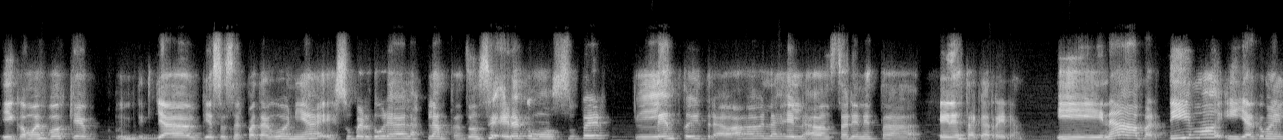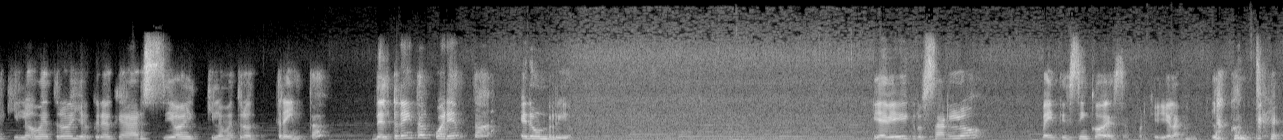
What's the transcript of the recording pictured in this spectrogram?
Y como es bosque, ya empieza a ser Patagonia, es súper dura las plantas. Entonces era como súper lento y trabado el avanzar en esta, en esta carrera. Y nada, partimos y ya como en el kilómetro, yo creo que haber sido el kilómetro 30, del 30 al 40 era un río. Y había que cruzarlo 25 veces, porque yo las, las conté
